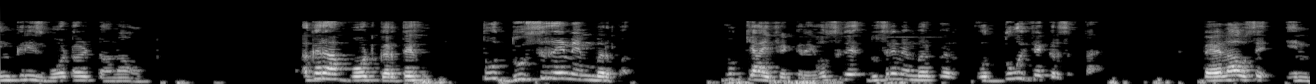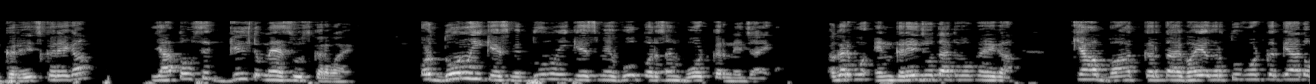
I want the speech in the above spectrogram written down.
increase voter turnout अगर आप वोट करते हो तो दूसरे मेंबर पर वो क्या इफ़ेक्ट करेगा? उसके दूसरे मेंबर पर वो दो इफ़ेक्ट कर सकता है। पहला उसे इनकरेज करेगा, या तो उसे गिल्ट महसूस करवाएगा। और दोनों ही केस में, दोनों ही केस में वो पर्सन वोट करने जाएगा। अगर वो एनकरेज होता है तो वो कहेगा, क्या बात करता है भाई? अगर तू वोट करके आया तो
